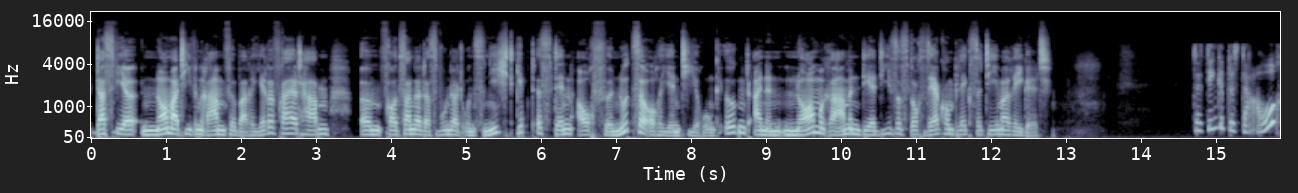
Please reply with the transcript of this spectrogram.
Dass wir normativen Rahmen für Barrierefreiheit haben, ähm, Frau Zander, das wundert uns nicht. Gibt es denn auch für Nutzerorientierung irgendeinen Normrahmen, der dieses doch sehr komplexe Thema regelt? Das Ding gibt es da auch.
